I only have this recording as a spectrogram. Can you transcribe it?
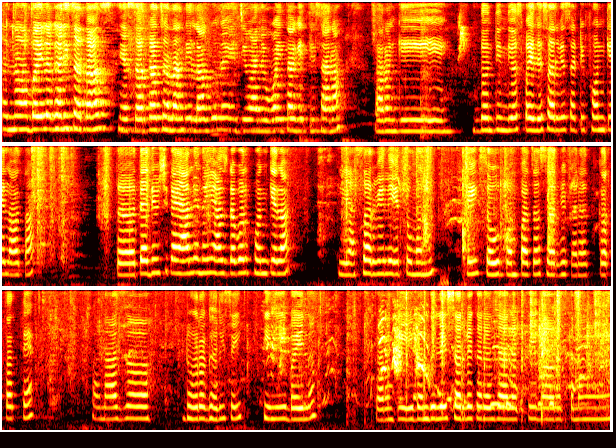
आणि बैल घरीच आता आज. या सरकारच्या नांदी लागू नये जीवाने वैताग घेते सारा. कारण की दोन तीन दिवस पहिले सर्वेसाठी फोन केला होता. तर त्या दिवशी काही आले नाही आज डबल फोन केला. की सर्वेला येतो म्हणून. ते सौर पंपाचा सर्वे करत करतात ते. पण आज ढोरं घरीच आहे तिन्ही बैल. कारण की बंधूले सर्वे करायला जायला लागते वावरात. तर मग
